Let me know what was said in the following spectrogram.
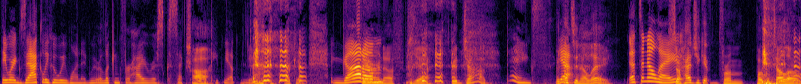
they were exactly who we wanted. We were looking for high risk sexual Ah. people. Yep. Yeah. Okay. Got Fair enough. Yeah. Good job. Thanks. But yeah. that's in L.A. that's in LA. So how'd you get from Pocatello?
